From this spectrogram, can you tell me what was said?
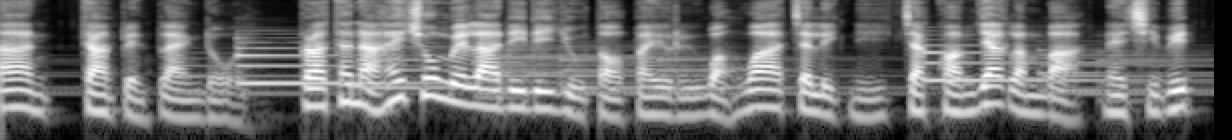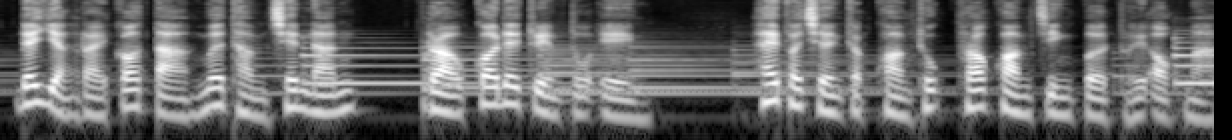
ต้าน การเปลี่ยนแปลงโดย ปรารถนาให้ช่วงเวลาดีๆ อยู่ต่อไป หรือหวังว่าจะหลีกหนีจากความยากลำบากในชีวิต ได้อย่างไรก็ตามเมื่อทำเช่นนั้น เราก็ได้เตรียมตัวเอง ให้เผชิญกับความทุกข์เพราะความจริงเปิดเผยออกมา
